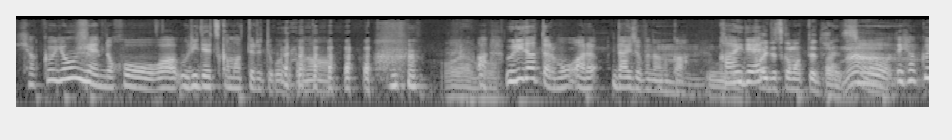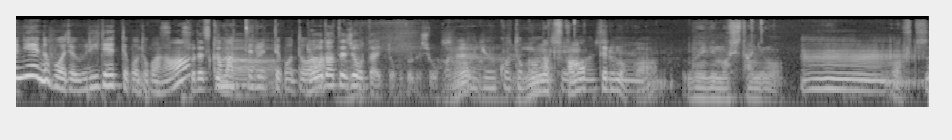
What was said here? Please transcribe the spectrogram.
104円の方は売りで捕まってるってことかな。あ売りだったらもうあれ大丈夫なのか、うん、買いで？買いで捕まってるんでしょうね。そう。で102円の方はじゃあ売りでってことかな、それ捕まってるってことは。両立て状態ってことでしょうかね。そういうことかもしれないみんな捕まってるのか上にも下にも。うん。まあ、普通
